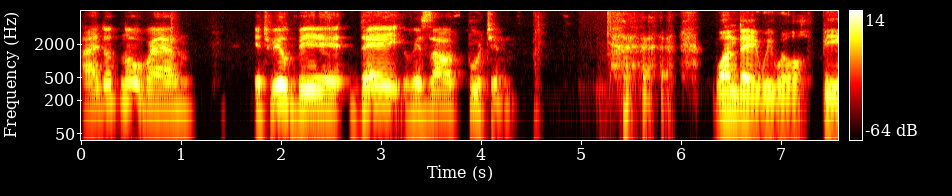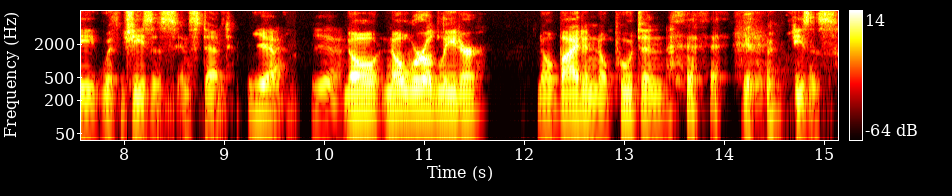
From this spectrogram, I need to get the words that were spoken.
I don't know when, it will be day without Putin. One day we will be with Jesus instead. Yeah, yeah. No, no world leader, no Biden, no Putin, Yeah. Jesus.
